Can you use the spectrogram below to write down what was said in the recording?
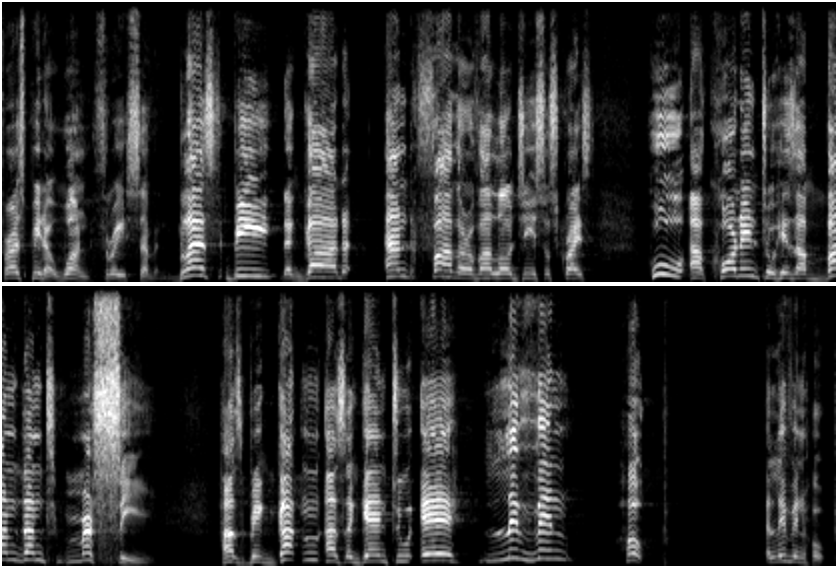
First Peter 1 3 7. Blessed be the God and Father of our Lord Jesus Christ, who according to his abundant mercy has begotten us again to a living hope. A living hope.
